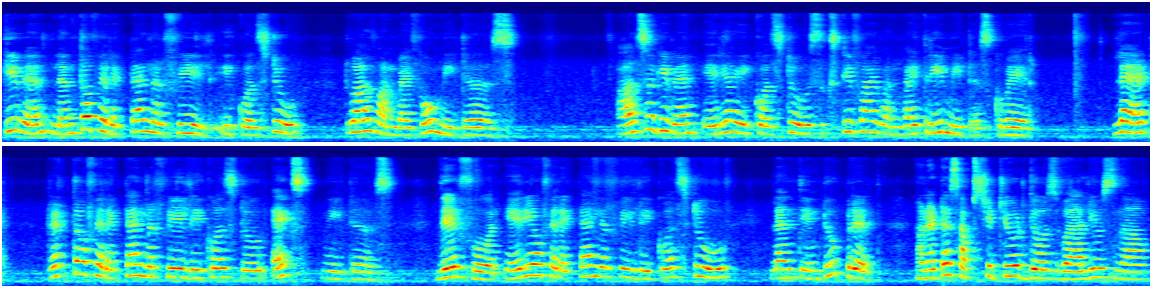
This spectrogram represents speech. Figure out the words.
Given length of a rectangular field equals to 12 1 by 4 meters. Also given area equals to 65 1 by 3 meters square. Let breadth of a rectangular field equals to x meters. Therefore, area of a rectangular field equals to length into breadth. Now let us substitute those values now.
